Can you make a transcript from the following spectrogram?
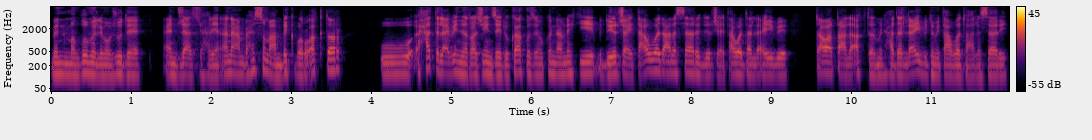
من المنظومة اللي موجودة عند لازيو حاليا. أنا عم بحسهم عم بيكبروا أكثر وحتى اللاعبين الراجين زي لوكاكو زي ما كنا عم نحكي بده يرجع يتعود على ساري بده يرجع يتعود على اللعيبة. يتعود على أكثر من حدا اللعيبه بدهم يتعودوا على ساري.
